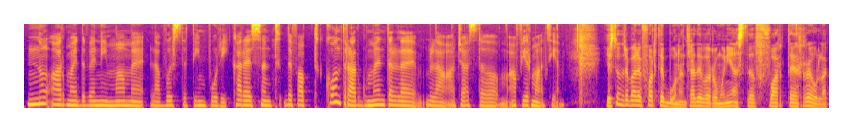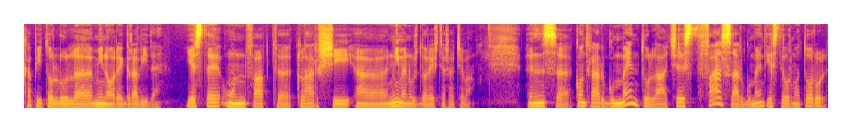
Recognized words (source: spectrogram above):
nu ar mai deveni mame la vârste timpurii, care sunt, de fapt, contraargumentele la această afirmație. Este o întrebare foarte bună. Într-adevăr, România stă foarte rău la capitolul uh, minore gravide. Este un fapt uh, clar și uh, nimeni nu-și dorește așa ceva. Însă, contraargumentul la acest fals argument este următorul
